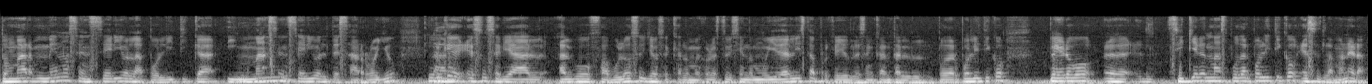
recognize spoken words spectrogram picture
tomar menos en serio la política y más en serio el desarrollo, Claro. creo que eso sería al- algo fabuloso. Yo sé que a lo mejor estoy siendo muy idealista porque a ellos les encanta el poder político, pero eh, si quieren más poder político, esa es la manera.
